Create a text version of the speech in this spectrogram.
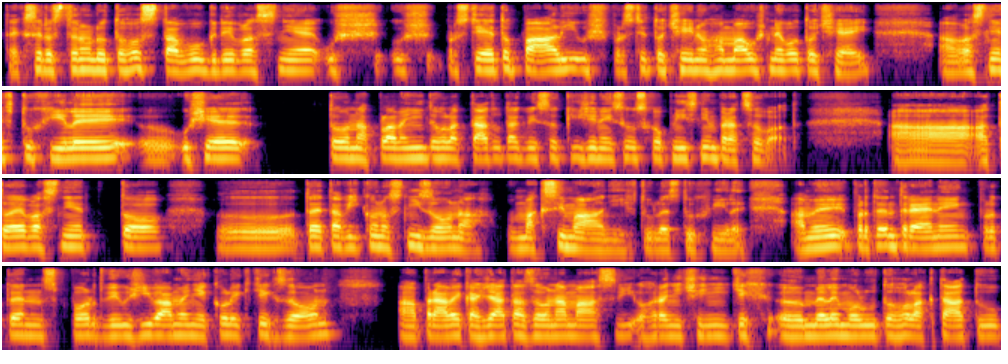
tak se dostanou do toho stavu, kdy vlastně už, už prostě je to pálí, už prostě točej nohama, už nebo točej a vlastně v tu chvíli už je to naplavení toho laktátu tak vysoký, že nejsou schopní s ním pracovat. A, a to je vlastně to, uh, to je ta výkonnostní zóna maximální v tuhle tu chvíli. A my pro ten trénink, pro ten sport využíváme několik těch zón a právě každá ta zóna má svý ohraničení těch uh, milimolů toho laktátu,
